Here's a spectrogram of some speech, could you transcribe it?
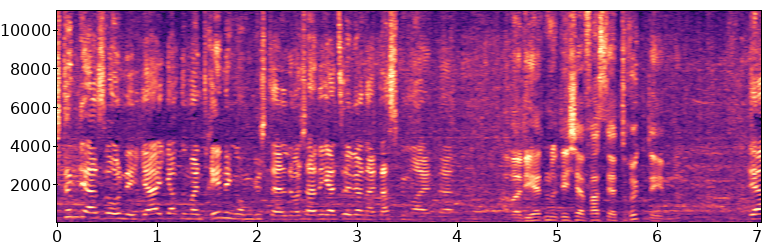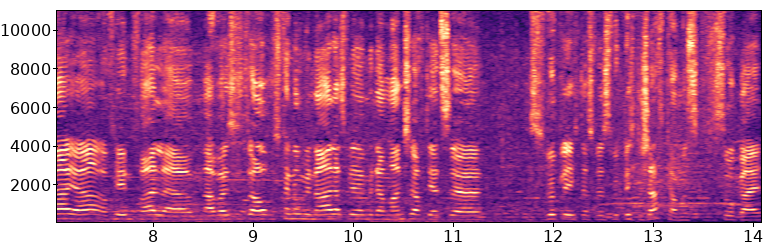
stimmt ja so nicht, ja. Ich habe nur mein Training umgestellt. Wahrscheinlich hat Silvian halt das gemeint, ja. Aber die hätten dich ja fast erdrückt eben, ne? Ja, ja, auf jeden Fall. Ähm, aber es ist auch phänomenal, dass wir mit der Mannschaft jetzt äh, das wirklich, dass wir es wirklich geschafft haben. Es ist so geil.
